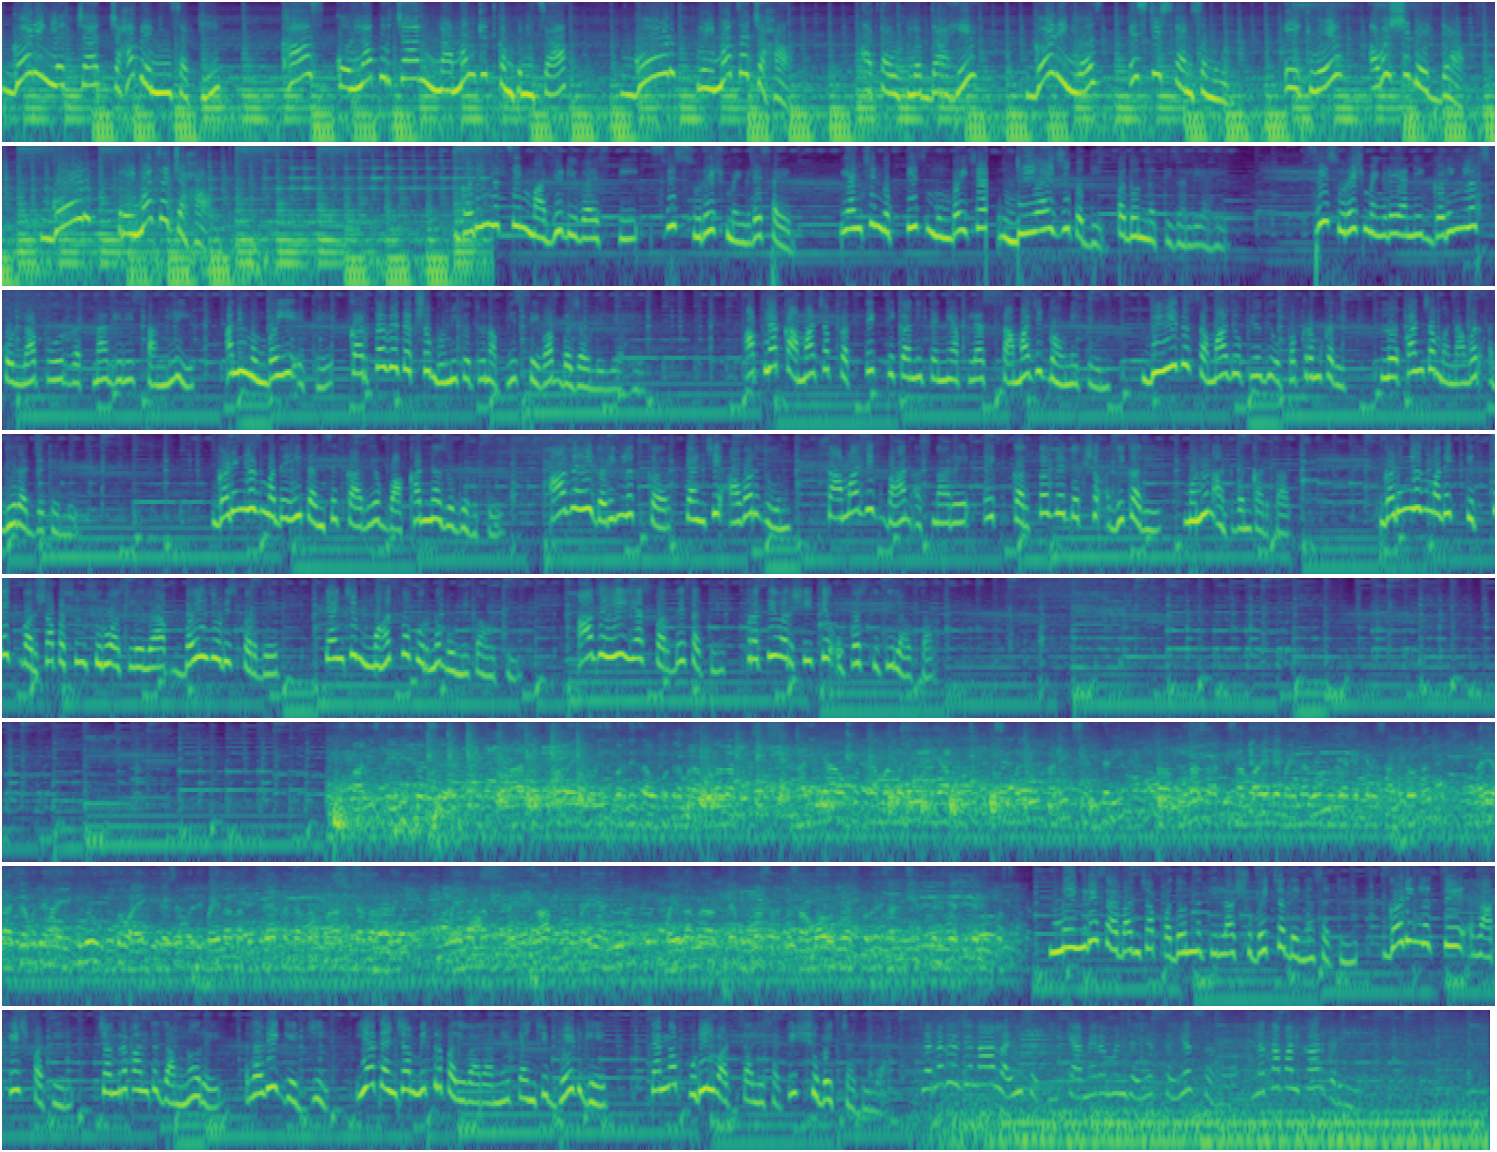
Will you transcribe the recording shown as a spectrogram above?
गड इंग्लजच्या चहाप्रेमींसाठी खास कोल्हापूरच्या नामांकित कंपनीचा गोड प्रेमाचा चहा आता उपलब्ध आहे गड इंग्लज एस टी स्टँड समोर. एक वेळ अवश्य भेट द्या. गोड प्रेमाचा चहा. गडिंग्लजचे माजी डीवायएसपी श्री सुरेश मेंगडे साहेब यांची नुकतीच मुंबईच्या डीआयजी पदी पदोन्नती झाली आहे. श्री सुरेश मेंगडे यांनी गडिंग्लज कोल्हापूर रत्नागिरी सांगली आणि मुंबई येथे कर्तव्यदक्ष भूमिकेतून आपली सेवा बजावलेली आहे. आपल्या कामाच्या प्रत्येक ठिकाणी त्यांनी आपल्या सामाजिक भावनेतून विविध समाजोपयोगी उपक्रम करीत लोकांच्या मनावर अधिराज्य केले. गडिंग्लजमध्येही त्यांचे कार्य वाखाणण्याजोगे होते. आजही गडिंग्लजकर त्यांची आवर्जून सामाजिक भान असणारे एक कर्तव्यदक्ष अधिकारी म्हणून आठवण काढतात. गडिंग्लजमध्ये कित्येक वर्षापासून सुरू असलेल्या बैलजोडी स्पर्धेत त्यांची महत्त्वपूर्ण भूमिका होती. आजही या स्पर्धेसाठी प्रतिवर्षी ते उपस्थिती लावतात. बावीस तेवीस वर्ष हा बैल जोडी स्पर्धेचा उपक्रम राबवला जातो. या उपक्रमामध्ये या पंचायत कृषीमधील अनेक शेतकरी मुलासारखी मुलासारखे सांभाळलेले बैलांना घेऊन या ठिकाणी सामील होतात. आणि राज्यामध्ये हा एकमेव उत्सव आहे की ज्याच्यामध्ये बैलांना कुठल्याही प्रकारचा त्रास दिला जात नाही. बैलांना कुठलाही जात होत नाही आणि बैलांना आपल्या मुलासारखं सांभाळून या स्पर्धेसाठी शेतकरी या ठिकाणी उपस्थित मेंगडे साहेबांच्या पदोन्नतीला शुभेच्छा देण्यासाठी गड इंग्लजचे राकेश पाटील चंद्रकांत जामनोरे रवी गेटजी या त्यांच्या मित्र परिवाराने त्यांची भेट घेत त्यांना पुढील वाटचालीसाठी शुभेच्छा दिल्या. जनगर्जना लाईव्हसाठी कॅमेरामन जय्यद सय्यदसह लता पालकार गडिंग्लज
